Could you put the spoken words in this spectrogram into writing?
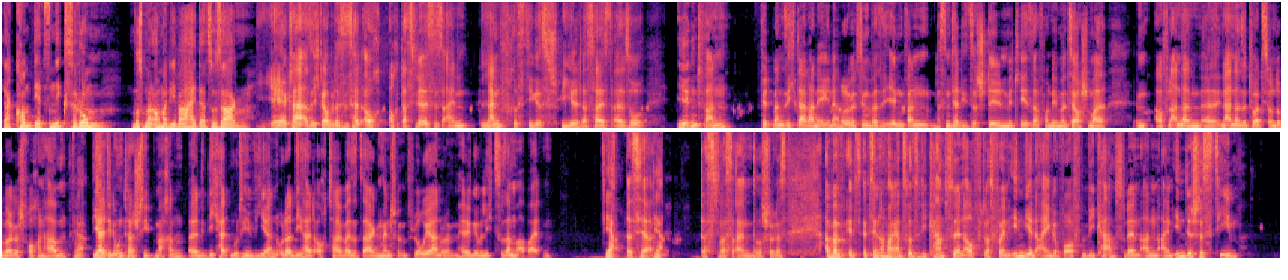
da kommt jetzt nichts rum. Muss man auch mal die Wahrheit dazu sagen. Ja, ja, klar. Also ich glaube, das ist halt auch, auch das wieder ist es ein langfristiges Spiel. Das heißt also, irgendwann wird man sich daran erinnern oder beziehungsweise irgendwann, das sind ja diese stillen Mitleser, von denen wir uns ja auch schon mal im, auf einer anderen, äh, in einer anderen Situation drüber gesprochen haben, Ja. die halt den Unterschied machen, äh, die dich halt motivieren oder die halt auch teilweise sagen, Mensch, mit dem Florian oder mit dem Helge will ich zusammenarbeiten. Ja. Das ist ja, Ja. das, was einen so schön ist. Aber jetzt erzähl noch mal ganz kurz, wie kamst du denn auf, du hast vorhin Indien eingeworfen, wie kamst du denn an ein indisches Team?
